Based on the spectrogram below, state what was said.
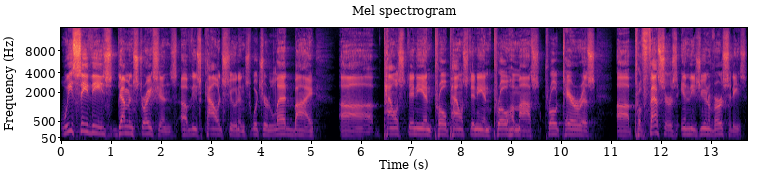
we see these demonstrations of these college students, which are led by uh, Palestinian, pro Palestinian, pro Hamas, pro terrorist uh, professors in these universities.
